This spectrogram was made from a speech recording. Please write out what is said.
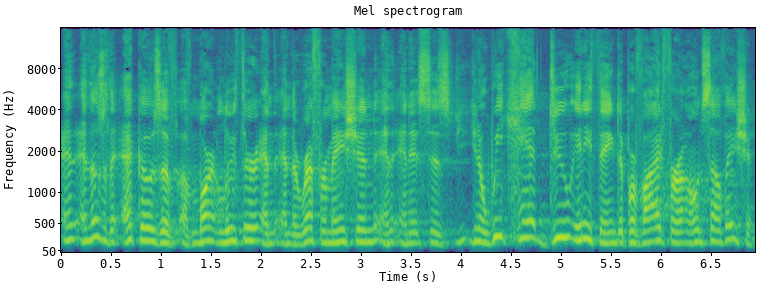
And, and those are the echoes of, of Martin Luther and, and the Reformation. And, and it says, you know, we can't do anything to provide for our own salvation.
